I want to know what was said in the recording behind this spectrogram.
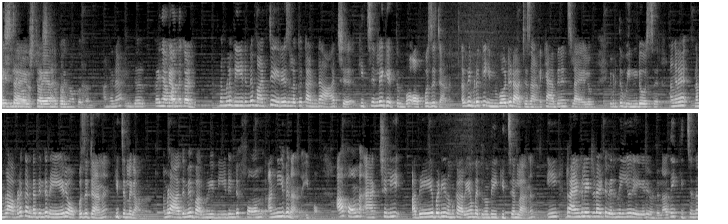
ഇഷ്ടായോ? ഇഷ്ടമായെന്ന്? പോയി നോക്കുന്നുണ്ട്. അങ്ങനെ ഇതൊക്കെ ഞാൻ വന്ന് കണ്ടു. നമ്മൾ വീടിന്റെ മറ്റ് ഏരിയസിലൊക്കെ കണ്ട ആച്ച് കിച്ചണിലേക്ക് എത്തുമ്പോൾ ഓപ്പോസിറ്റ് ആണ്. അത് ഇവിടെയൊക്കെ ഇൻവേർട്ടഡ് ആച്ചസ് ആണ്. ക്യാബിനറ്റ്സിലായാലും ഇവിടുത്തെ വിൻഡോസ് അങ്ങനെ നമ്മൾ അവിടെ കണ്ടതിന്റെ നേരെ ഓപ്പോസിറ്റ് ആണ് കിച്ചണിൽ കാണുന്നത്. നമ്മൾ ആദ്യമേ പറഞ്ഞു ഈ വീടിന്റെ ഫോം അൺഈവൻ ആണ് ഈ ഫോം ആ ഫോം ആക്ച്വലി അതേപടി നമുക്ക് അറിയാൻ പറ്റുന്നത് ഈ കിച്ചണിലാണ് ഈ ട്രയാങ്കുലേറ്റഡ് ആയിട്ട് വരുന്ന ഈ ഒരു ഏരിയ ഉണ്ടല്ലോ അത് ഈ കിച്ചന്റെ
